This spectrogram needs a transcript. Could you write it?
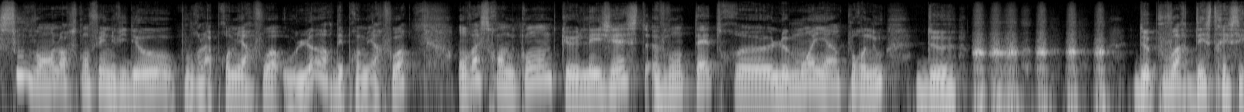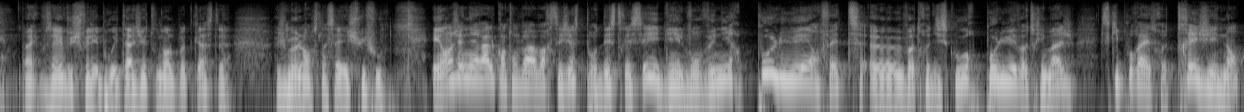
Souvent, lorsqu'on fait une vidéo pour la première fois ou lors des premières fois, on va se rendre compte que les gestes vont être euh, le moyen pour nous de pouvoir déstresser. vous avez vu, je fais les bruitages et tout dans le podcast. Je me lance, là, ça y est, je suis fou. Et en général, quand on va avoir ces gestes pour déstresser, eh bien, ils vont venir polluer en fait euh, votre discours, polluer votre image, ce qui pourrait être très gênant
